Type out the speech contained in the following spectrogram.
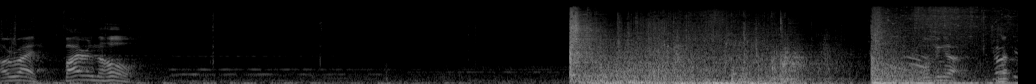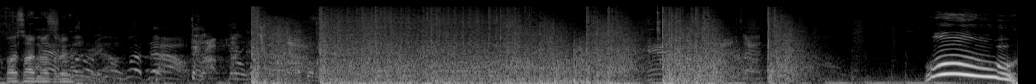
All right. Fire in the hole. Moving up. Na, da ist einer drin. Woo!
